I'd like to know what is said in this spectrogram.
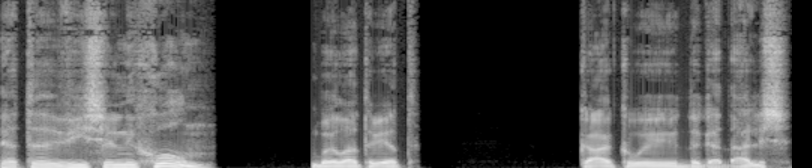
«Это висельный холм», — был ответ. «Как вы догадались?»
